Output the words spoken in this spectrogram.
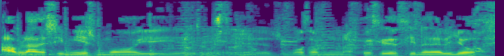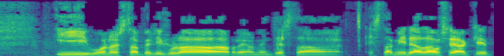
habla de sí mismo y esboza una especie de cine del yo. Y bueno, esta película realmente está, esta mirada, o sea que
